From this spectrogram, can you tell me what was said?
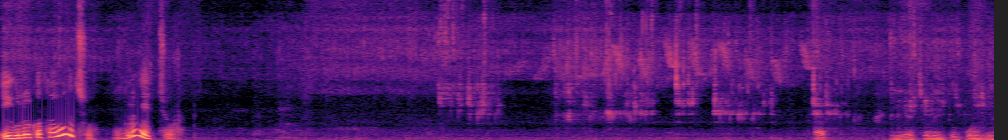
এগুলোর কথা বলছো? এগুলো এঁচড়। এই চড়েই তো পড়বে।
